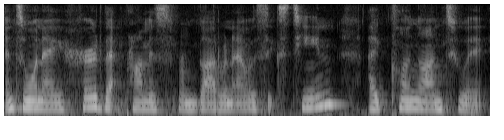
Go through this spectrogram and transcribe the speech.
And so when I heard that promise from God when I was 16, I clung on to it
